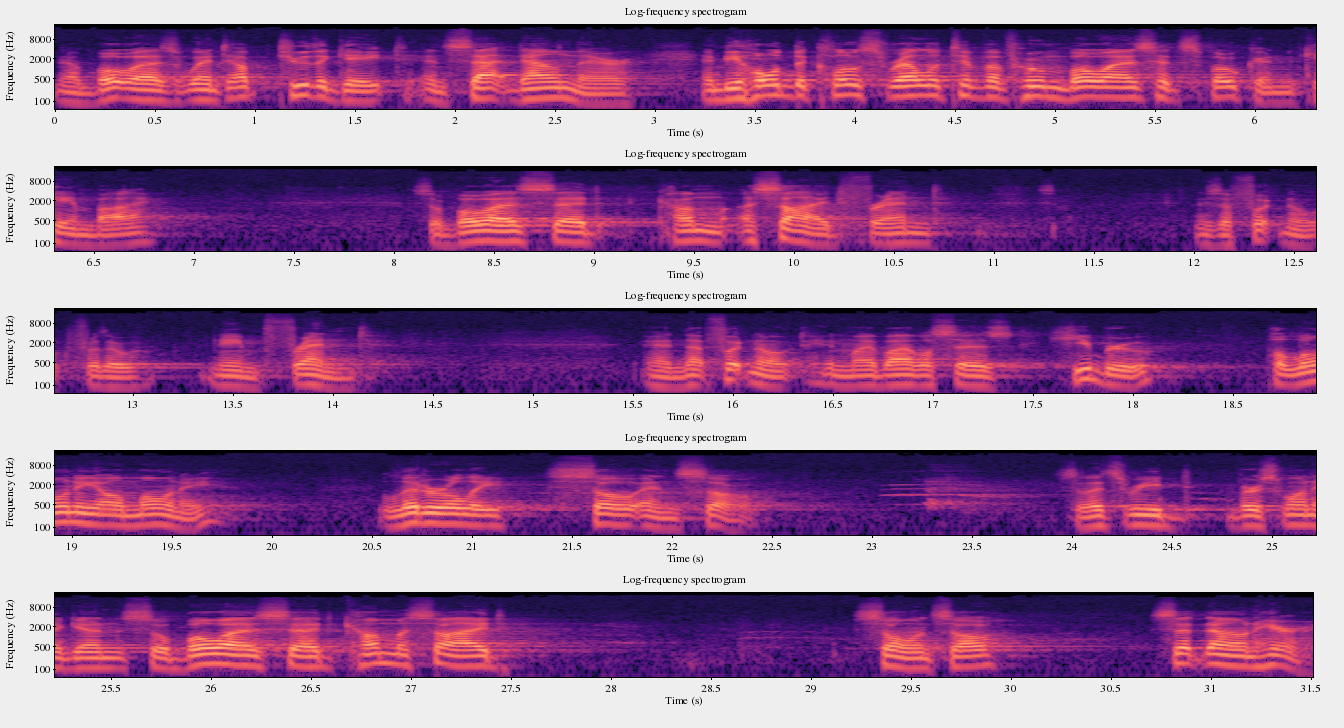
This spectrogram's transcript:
Now Boaz went up to the gate and sat down there, and behold, the close relative of whom Boaz had spoken came by. So Boaz said, Come aside, friend. There's a footnote for the name friend. And that footnote in my Bible says Hebrew, Poloni Almoni, literally so and so. So let's read verse 1 again. So Boaz said, Come aside, so and so, sit down here.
